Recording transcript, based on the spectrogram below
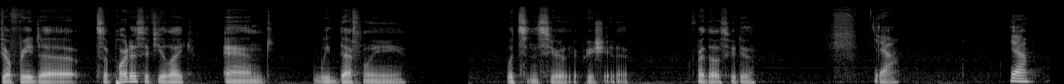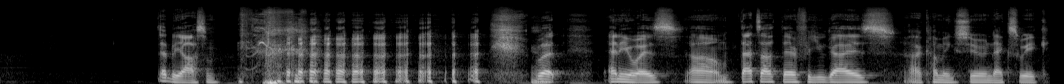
Feel free to support us if you like, and we definitely would sincerely appreciate it for those who do. Yeah. Yeah. That'd be awesome. But, anyways, um, that's out there for you guys uh, coming soon next week.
